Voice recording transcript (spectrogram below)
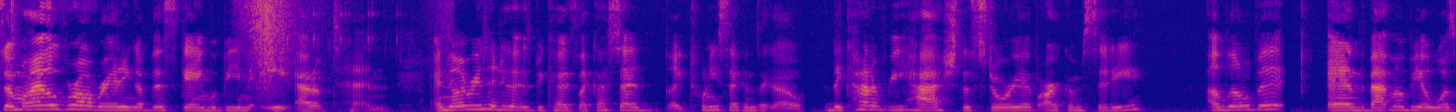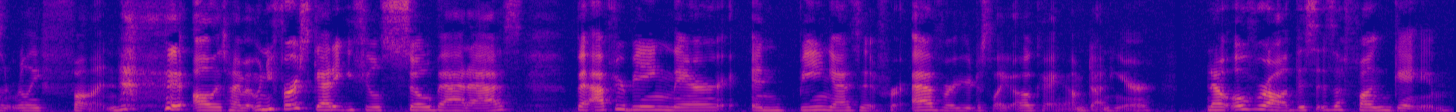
So my overall rating of this game would be an 8 out of 10. And the only reason I do that is because, like I said like 20 seconds ago, they kind of rehashed the story of Arkham City a little bit, and the Batmobile wasn't really fun all the time. When you first get it, you feel so badass, but after being there and being as it forever, you're just like, okay, I'm done here. Now, overall, this is a fun game.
